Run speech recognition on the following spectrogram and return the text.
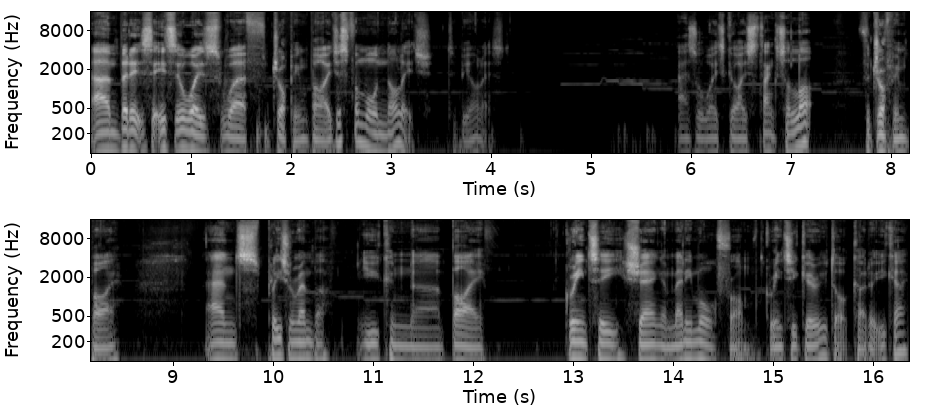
Um, but it's it's always worth dropping by just for more knowledge, to be honest. As always, guys, thanks a lot for dropping by, and please remember you can uh, buy green tea, Sheng, and many more from greenteaguru.co.uk.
